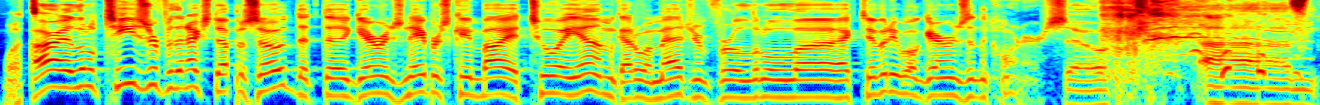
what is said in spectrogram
What? All right, a little teaser for the next episode that uh, Garon's neighbors came by at 2 a.m. Got to imagine for a little uh, activity while Garon's in the corner. So, um,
